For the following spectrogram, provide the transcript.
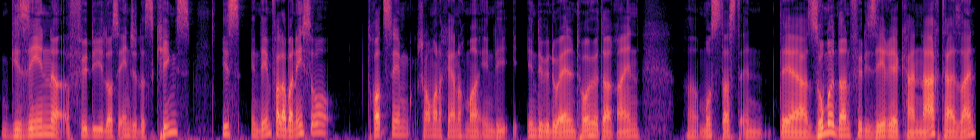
gesehen für die Los Angeles Kings. Ist in dem Fall aber nicht so. Trotzdem schauen wir nachher nochmal in die individuellen Torhüter rein. Äh, muss das in der Summe dann für die Serie kein Nachteil sein.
